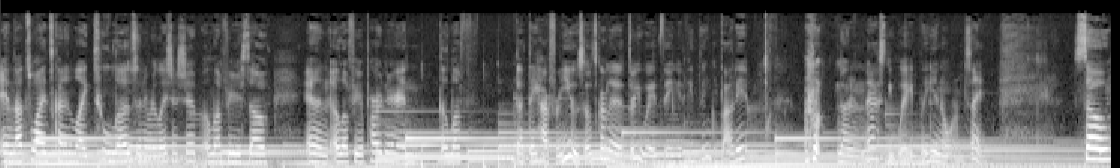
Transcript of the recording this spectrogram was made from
And that's why it's kind of like two loves in a relationship a love for yourself and a love for your partner, and the love that they have for you. So it's kind of a three way thing if you think about it. Not in a nasty way, but you know what I'm saying. So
